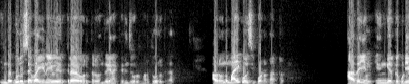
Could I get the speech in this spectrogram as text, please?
இந்த குரு செவ்வாய் இணைவு இருக்கிற ஒருத்தர் வந்து எனக்கு தெரிஞ்ச ஒரு மருத்துவர் இருக்கிறார். அவர் வந்து மயக்க ஊசி போடுற டாக்டர். அதையும் இங்கே இருக்கக்கூடிய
